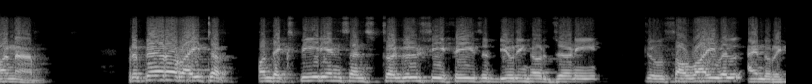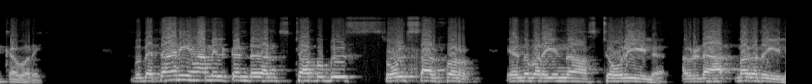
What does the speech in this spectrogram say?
one arm prepare a writer on the experience and struggle she faced during her journey to survival and recovery. Bethany ഹാമിൽട്ടന്റെ അൺസ്റ്റോപ്പബിൾ സോൾ സർഫർ എന്ന് പറയുന്ന സ്റ്റോറിയിൽ അവരുടെ ആത്മകഥയിൽ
